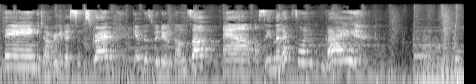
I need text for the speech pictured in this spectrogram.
think. Don't forget to subscribe, give this video a thumbs up, and I'll see you in the next one. Bye!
